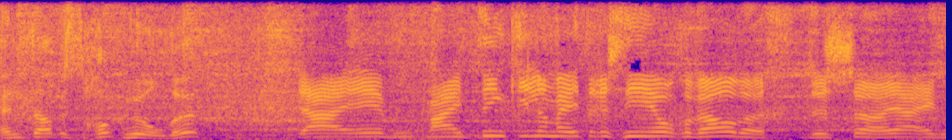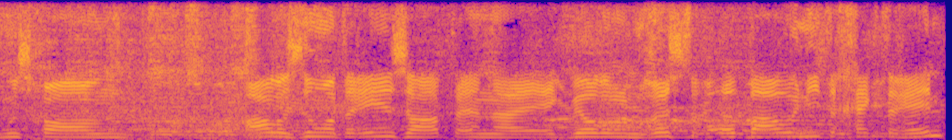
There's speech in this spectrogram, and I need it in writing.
En dat is toch ook hulde? Ja, maar 10 kilometer is niet heel geweldig. Dus uh, ja, ik moest gewoon alles doen wat erin zat. En uh, ik wilde hem rustig opbouwen, niet te gek erin.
